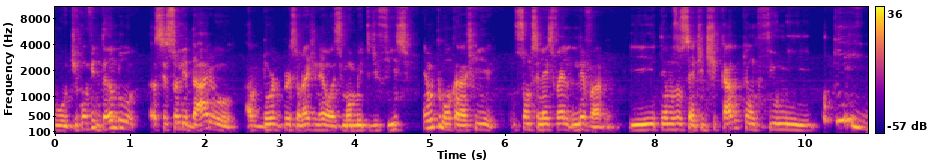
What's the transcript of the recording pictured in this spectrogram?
o, te convidando a ser solidário à dor do personagem, né? Esse momento difícil. É muito bom, cara. Acho que o som do silêncio vai levar. Viu? E temos o Set de Chicago, que é um filme ok,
